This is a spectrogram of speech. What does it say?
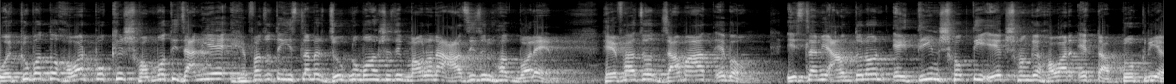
ঐক্যবদ্ধ হওয়ার পক্ষে সম্মতি জানিয়ে হেফাজতে ইসলামের যুগ্ম মহাসচিব মাওলানা আজিজুল হক বলেন, হেফাজত, জামাত এবং ইসলামী আন্দোলন এই তিন শক্তি একসঙ্গে হওয়ার একটা প্রক্রিয়া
